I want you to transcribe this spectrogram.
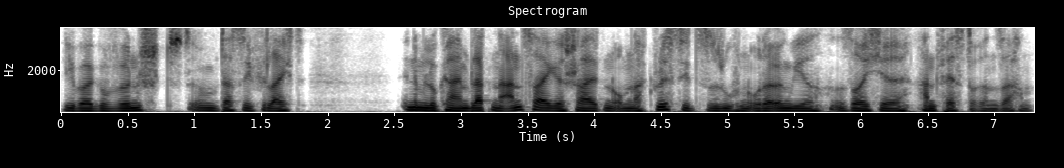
lieber gewünscht, dass sie vielleicht in einem lokalen Blatt eine Anzeige schalten, um nach Christie zu suchen oder irgendwie solche handfesteren Sachen.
